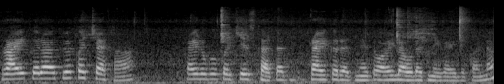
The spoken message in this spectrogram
फ्राय करा किंवा कच्च्या खा. काही लोक कच्चेच खातात फ्राय करत नाहीत ऑइल आवडत नाही काही लोकांना.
